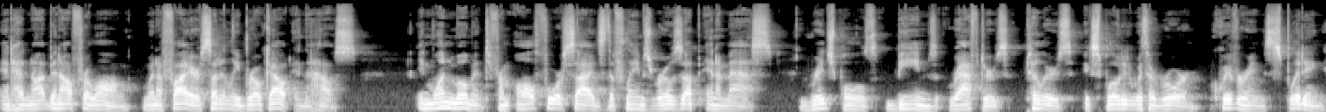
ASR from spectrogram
and had not been out for long when a fire suddenly broke out in the house. In one moment, from all four sides, the flames rose up in a mass. Ridge poles, beams, rafters, pillars exploded with a roar, quivering, splitting,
